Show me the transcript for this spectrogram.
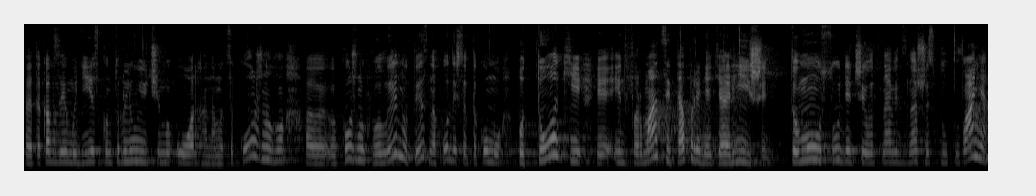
така взаємодія з контролюючими органами. Це кожного кожну хвилину ти знаходишся в такому потокі інформації та прийняття рішень. Тому, судячи, от навіть з нашого спілкування,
